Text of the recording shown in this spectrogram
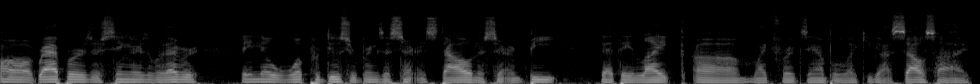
uh rappers or singers or whatever they know what producer brings a certain style and a certain beat that they like. Um like for example like you got southside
